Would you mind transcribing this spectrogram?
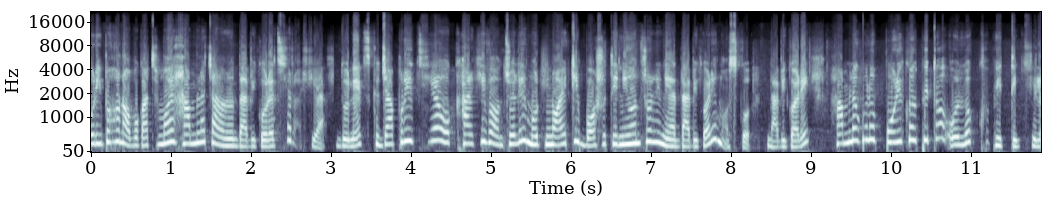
পরিবহন অবকাঠামোয় হামলা চালানোর দাবি করেছে রাশিয়া। দোনেৎস্ক জাপোরিজিয়া ও খার্কিভ অঞ্চলে মোট নয়টি বসতি নিয়ন্ত্রণে নেওয়ার দাবি করে মস্কো। দাবি করে, হামলাগুলো পরিকল্পিত ও লক্ষ্য ভিত্তিক ছিল।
